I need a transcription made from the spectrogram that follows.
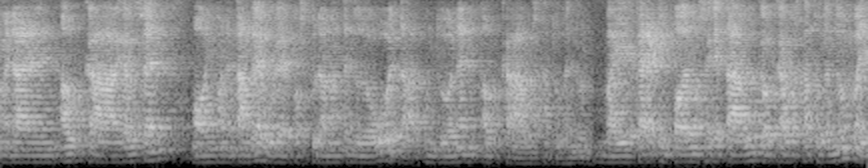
proposamenaren aurka gauzen, ba, honetan be, gure postura mantendu dugu eta puntu honen aurka boskatu gendun. Bai, elkarrekin Podemosek eta guk aurka boskatu gendun, bai,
